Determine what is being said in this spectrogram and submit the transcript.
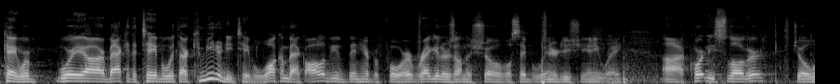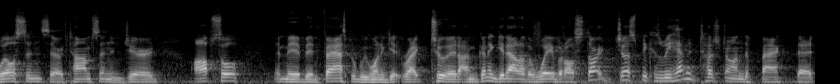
Okay, we're, we are back at the table with our community table. Welcome back. All of you have been here before, regulars on the show, we'll say, but we'll introduce you anyway. Uh, Courtney Sloger, Joe Wilson, Sarah Thompson, and Jared Opsel. It may have been fast, but we want to get right to it. I'm going to get out of the way, but I'll start just because we haven't touched on the fact that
